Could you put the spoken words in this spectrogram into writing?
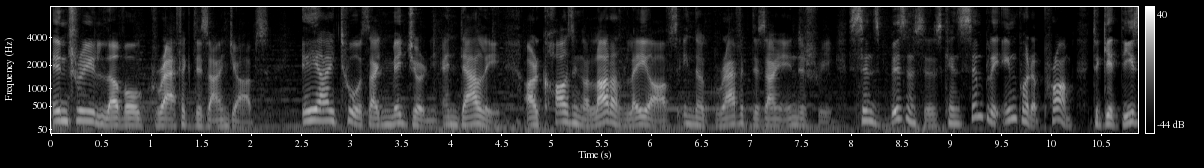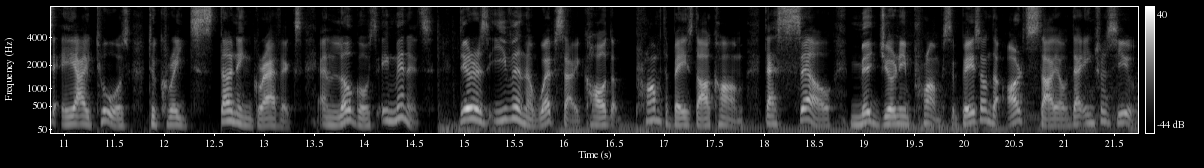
Entry level graphic design jobs. AI tools like Midjourney and DALL-E are causing a lot of layoffs in the graphic design industry since businesses can simply input a prompt to get these AI tools to create stunning graphics and logos in minutes. There is even a website called promptbase.com that sell Midjourney prompts based on the art style that interests you.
